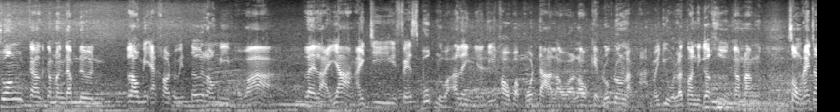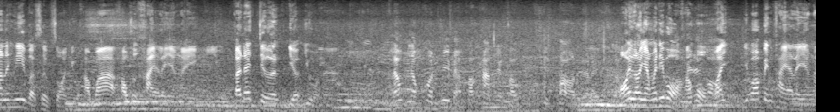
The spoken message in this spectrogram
ช่วงกำกำลังดำเนิน เรามี Account Twitter เรามีแบบว่าหลาย ๆ อย่าง IG Facebook หรือว่าอะไรอย่างเงี้ยที่เขาแบบโพสต์ด่าเราอะเราเก็บรวบรวมหลักฐานไว้อยู่ แล้วตอนนี้ก็คือกำลังส่งให้เจ้าหน้าที่แบบสืบสวนอยู่ครับว่าเขาคือใครอะไรยังไงอย่างงี้อยู่ ก็ได้เจอเยอะอยู่ฮะ แล้วแล้วคนที่แบบเขาทำเนี่ยเขาติดต่อหรืออะไรอ๋อเรายังไม่ได้บอกครับผมว่าว่าเป็นใครอะไรยังไง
